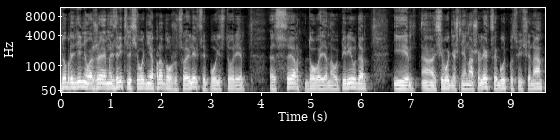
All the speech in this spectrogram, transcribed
Добрый день, уважаемые зрители! Сегодня я продолжу свои лекции по истории СССР до военного периода. И э, сегодняшняя наша лекция будет посвящена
